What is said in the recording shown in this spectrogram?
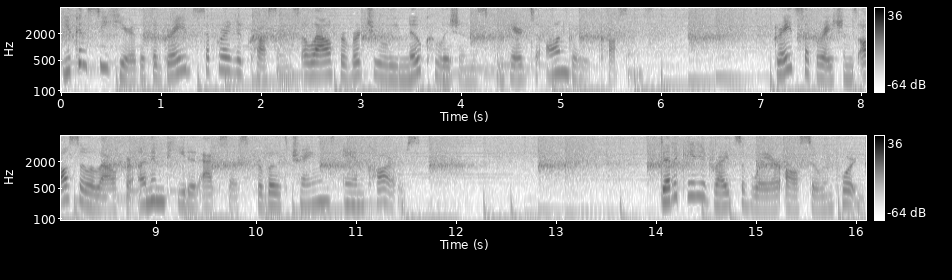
You can see here that the grade separated crossings allow for virtually no collisions compared to on-grade crossings. Grade separations also allow for unimpeded access for both trains and cars. Dedicated rights of way are also important.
